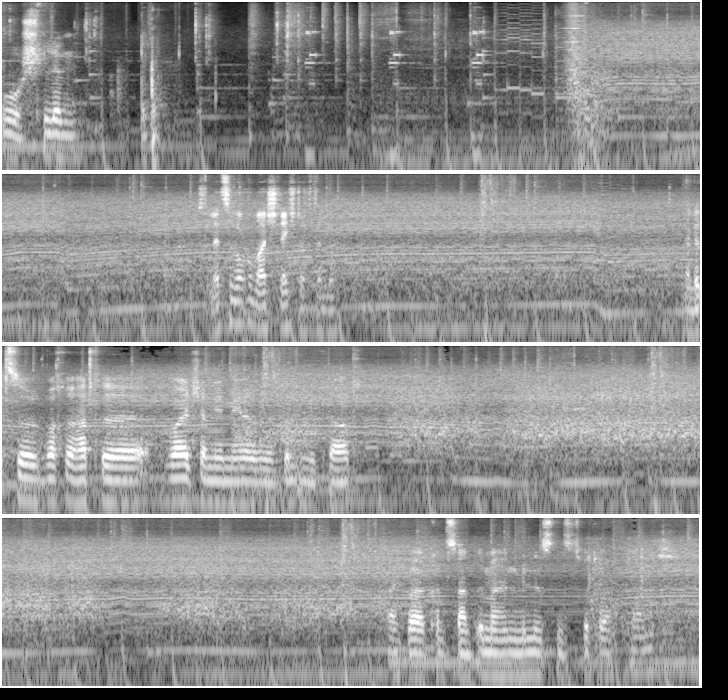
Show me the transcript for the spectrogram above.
Oh, schlimm. So, letzte Woche war ich schlecht auf der Map. Ja, letzte Woche hatte Voyager mir mehrere Runden geklaut. War konstant immerhin mindestens Dritter, glaube ich.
